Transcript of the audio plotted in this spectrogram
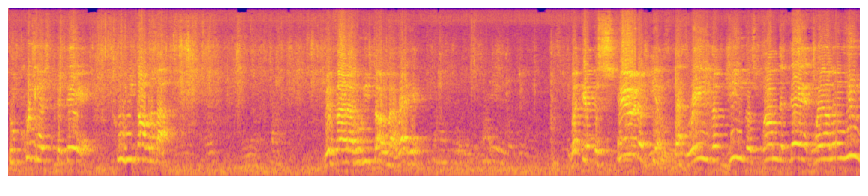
Who quickeneth the dead. Who he talking about? We'll find out who he's talking about right here. But if the spirit of him that raised up Jesus from the dead dwell in you,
